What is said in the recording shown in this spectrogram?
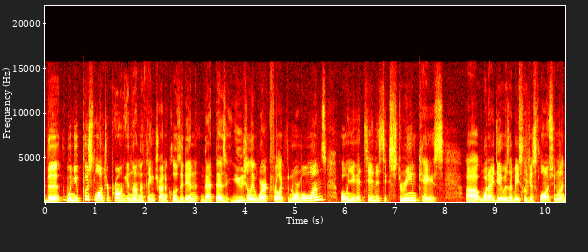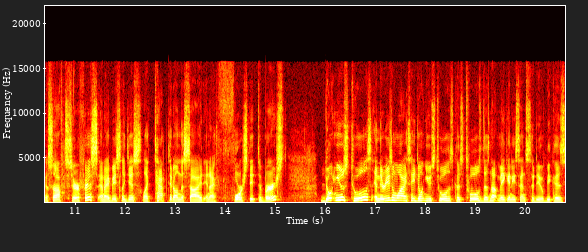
the when you push the launcher prong in on the thing trying to close it in, that does usually work for like the normal ones. But when you get to this extreme case, uh, what I did was I basically just launched it on like a soft surface and I basically just like tapped it on the side and I forced it to burst. Don't use tools. And the reason why I say don't use tools is because tools does not make any sense to do because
